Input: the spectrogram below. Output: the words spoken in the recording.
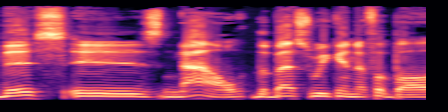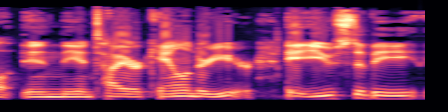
this is now the best weekend of football in the entire calendar year. It used to be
